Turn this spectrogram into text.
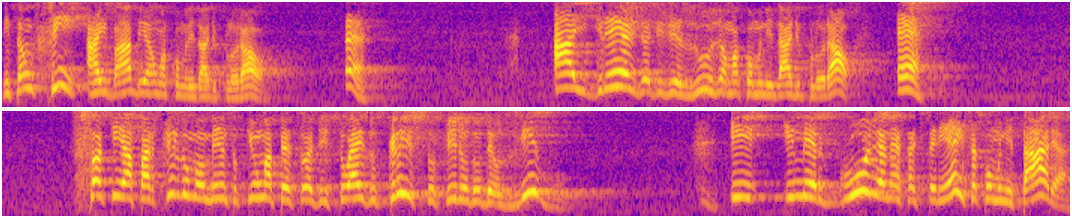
Então, sim, a Ibabe é uma comunidade plural? É. A igreja de Jesus é uma comunidade plural? É. Só que a partir do momento que uma pessoa diz, Tu és o Cristo, filho do Deus vivo, e, e mergulha nessa experiência comunitária,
